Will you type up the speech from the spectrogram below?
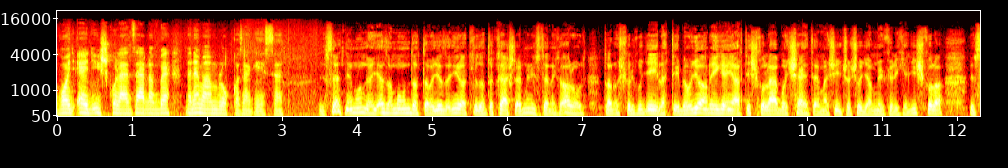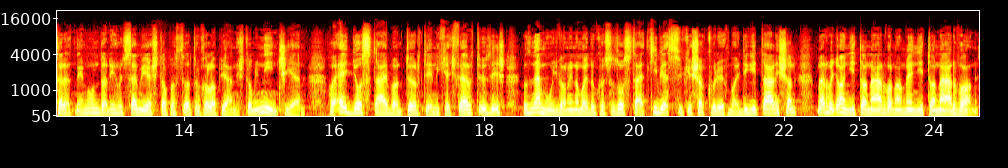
vagy egy iskolát zárnak be, de nem ám blokk az egészet. És szeretném mondani, hogy ez a mondata, vagy ez a nyilatkozat a Kásler miniszternek arról tanúskodik, hogy életében, hogy olyan régen járt iskolába, hogy sejtelme sincs, hogy hogyan működik egy iskola. És szeretném mondani, hogy személyes tapasztalatok alapján is tudom, hogy nincs ilyen. Ha egy osztályban történik egy fertőzés, az nem úgy van, hogy na majd akkor az osztályt kivesszük, és akkor ők majd digitálisan, mert hogy annyi tanár van, amennyi tanár van.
